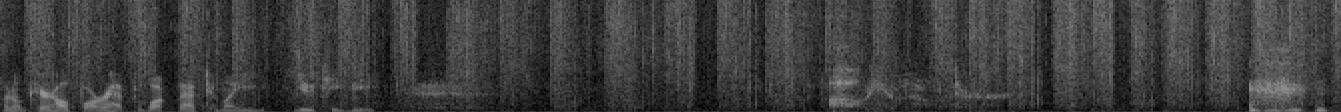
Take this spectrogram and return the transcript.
I don't care how far I have to walk back to my UTV. Oh, you little turd.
